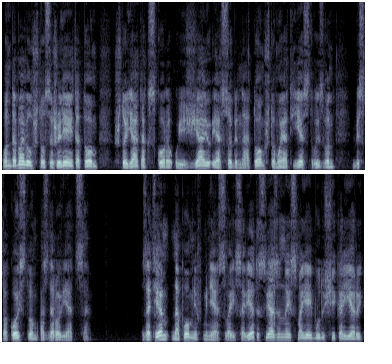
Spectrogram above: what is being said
он добавил, что сожалеет о том, что я так скоро уезжаю, и особенно о том, что мой отъезд вызван беспокойством о здоровье отца. Затем, напомнив мне свои советы, связанные с моей будущей карьерой,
